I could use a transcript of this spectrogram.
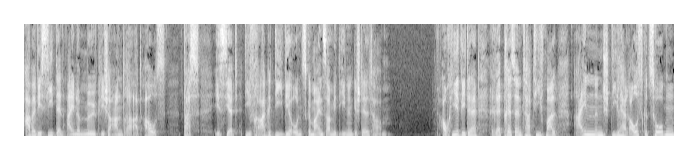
Aber wie sieht denn eine mögliche andere Art aus? Das ist jetzt die Frage, die wir uns gemeinsam mit Ihnen gestellt haben. Auch hier wieder repräsentativ mal einen Stil herausgezogen,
